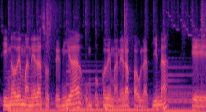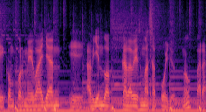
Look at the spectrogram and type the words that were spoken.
si no de manera sostenida, un poco de manera paulatina, conforme vayan eh, habiendo cada vez más apoyos ¿no? para,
